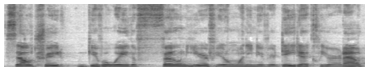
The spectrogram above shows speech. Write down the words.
sell, trade, give away the phone here. If you don't want any of your data, clear it out.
